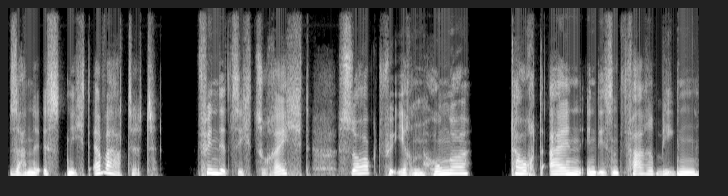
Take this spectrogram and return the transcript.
Sanne ist nicht erwartet, findet sich zurecht, sorgt für ihren Hunger, taucht ein in diesen farbigen,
